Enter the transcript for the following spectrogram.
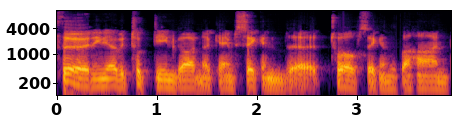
third, and he overtook Dean Gardner, came second, uh, 12 seconds behind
